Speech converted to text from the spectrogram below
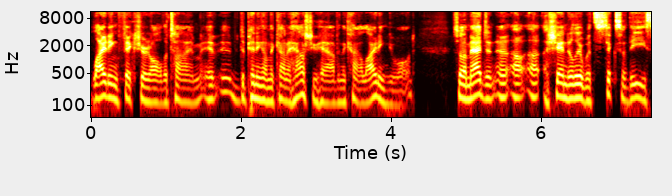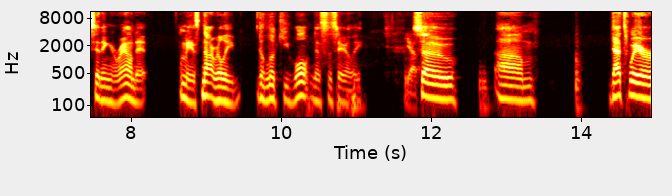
lighting fixture all the time, if- depending on the kind of house you have and the kind of lighting you want. So imagine a, a, a chandelier with six of these sitting around it. I mean, it's not really the look you want necessarily. Yeah. So um, that's where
